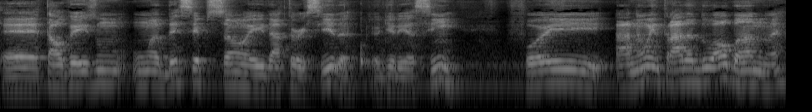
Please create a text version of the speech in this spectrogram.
é, talvez um, uma decepção aí da torcida, eu diria assim, foi a não entrada do Albano, né?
